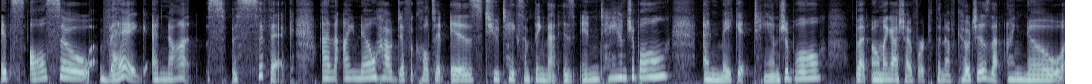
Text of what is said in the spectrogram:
It's also vague and not specific. And I know how difficult it is to take something that is intangible and make it tangible. But oh my gosh, I've worked with enough coaches that I know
